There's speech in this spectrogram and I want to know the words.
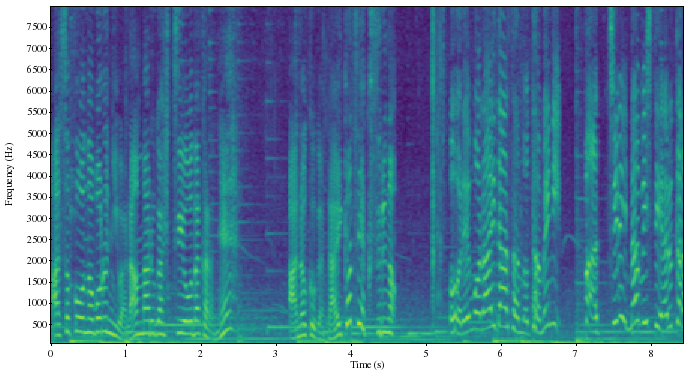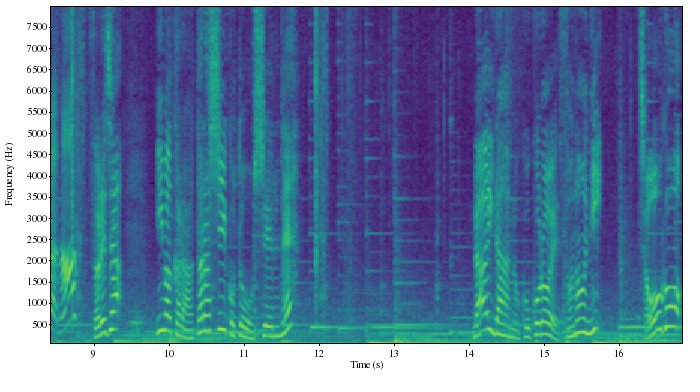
あそこを登るにはランマルが必要だからね。あの子が大活躍するの。俺もライダーさんのためにバッチリナビしてやるからな。それじゃ今から新しいことを教えるねライダーの心得その2調合。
